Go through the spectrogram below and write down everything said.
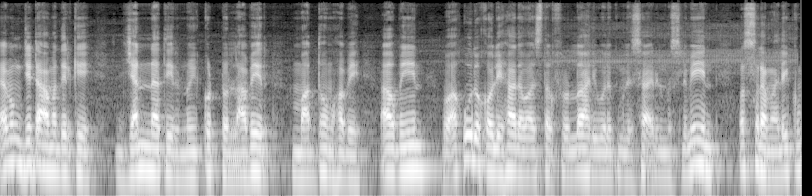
এবং যেটা আমাদেরকে জান্নাতের নৈকট্য লাভের মাধ্যম হবে। আমিন। ওয়াকুল কলিহাদ ওয়াস্তাগফিরুল্লাহ লি ওয়া লাকুম লিসাইরিল মুসলিমিন। আসসালামু আলাইকুম।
